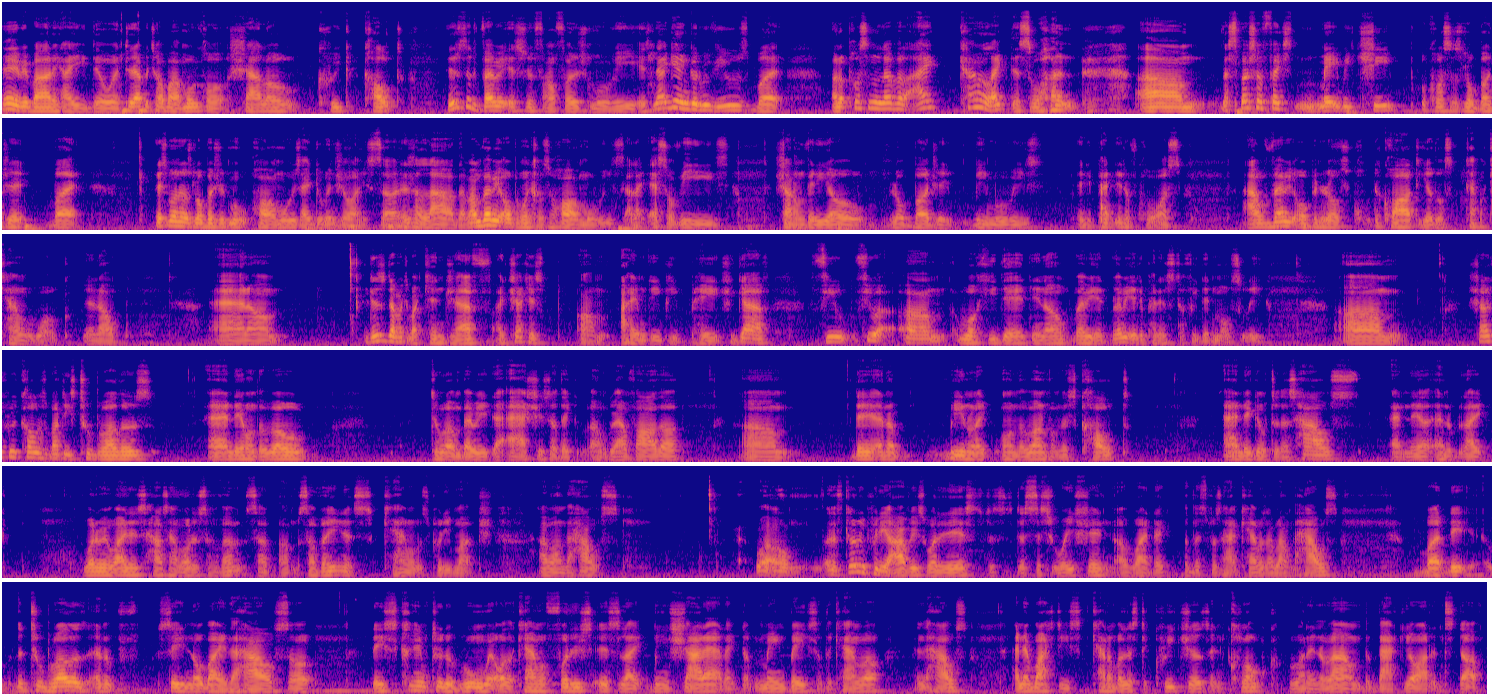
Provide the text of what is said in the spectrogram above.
Hey everybody, how you doing? Today I'll be talking about a movie called Shallow Creek Cult. This is a very interesting found footage movie. It's not getting good reviews, but on a personal level, I kind of like this one. Um, the special effects may be cheap, of course it's low budget, but it's one of those low budget horror movies I do enjoy. So there's a lot of them. I'm very open when it comes to horror movies. I like SOVs, shot on video, low budget B movies, independent of course. I'm very open to those the quality of those type of camera work, you know. And um, this is directed by Ken Jeff. I check his um IMDb page. He got few few um work he did, you know, very very independent stuff he did mostly. Um, Shallow Creek Cult is about these two brothers, and they're on the road to um, bury the ashes of their um, grandfather. Um, they end up being like on the run from this cult and they go to this house and they end up like wondering why this house have all this um, surveillance cameras pretty much around the house. Well, it's gonna be pretty obvious what it is, just the situation of why they, this person had cameras around the house. But they, the two brothers end up seeing nobody in the house, so they came to the room where all the camera footage is like being shot at, like the main base of the camera in the house and they watch these cannibalistic creatures in cloak running around the backyard and stuff.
